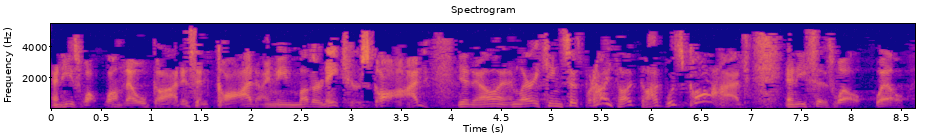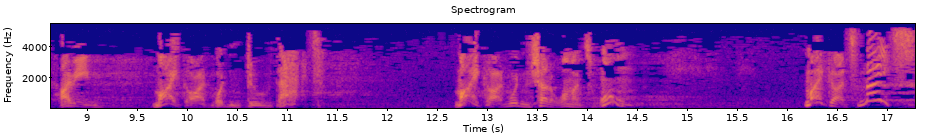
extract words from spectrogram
and he's well, well, no, God isn't God. I mean, Mother Nature's God, you know, and Larry King says, but I thought God was God, and he says, well, well, I mean, my God wouldn't do that. My God wouldn't shut a woman's womb. My God's nice.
